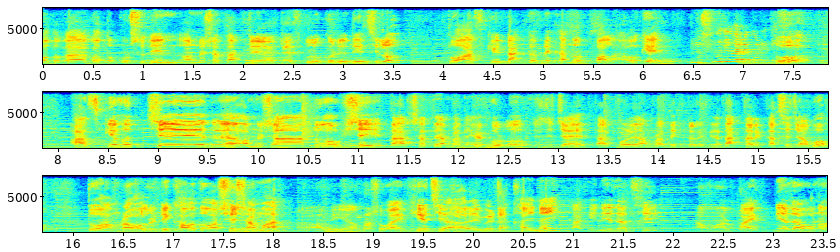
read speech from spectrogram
গতকাল গত পরশু দিন অন্বেষা তার টেস্টগুলো করে দিয়েছিল। তো আজকে ডাক্তার দেখানোর পালা ওকে তো আজকে হচ্ছে অন্বেষা তো অফিসেই, তার সাথে আমরা দেখা করব অফিসে যায়, তারপরে আমরা দেখতে ডাক্তারের কাছে যাব। তো আমরা অলরেডি খাওয়া দাওয়া শেষ আমার, আমি, আমরা সবাই খেয়েছি, আর এই বেটা খাই নাই, তাকে নিয়ে যাচ্ছি। আমার বাইক নিয়ে যাব না,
